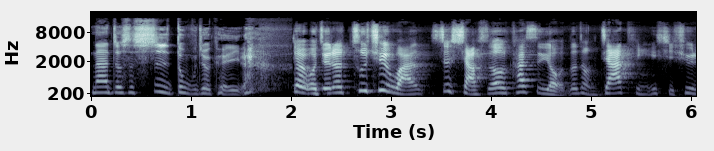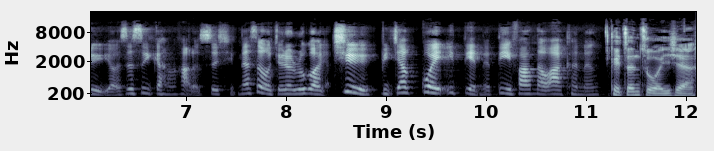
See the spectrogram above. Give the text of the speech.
那就是适度就可以了。对，我觉得出去玩，就小时候开始有那种家庭一起去旅游，这是一个很好的事情。但是我觉得，如果去比较贵一点的地方的话，可能可以斟酌一下。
